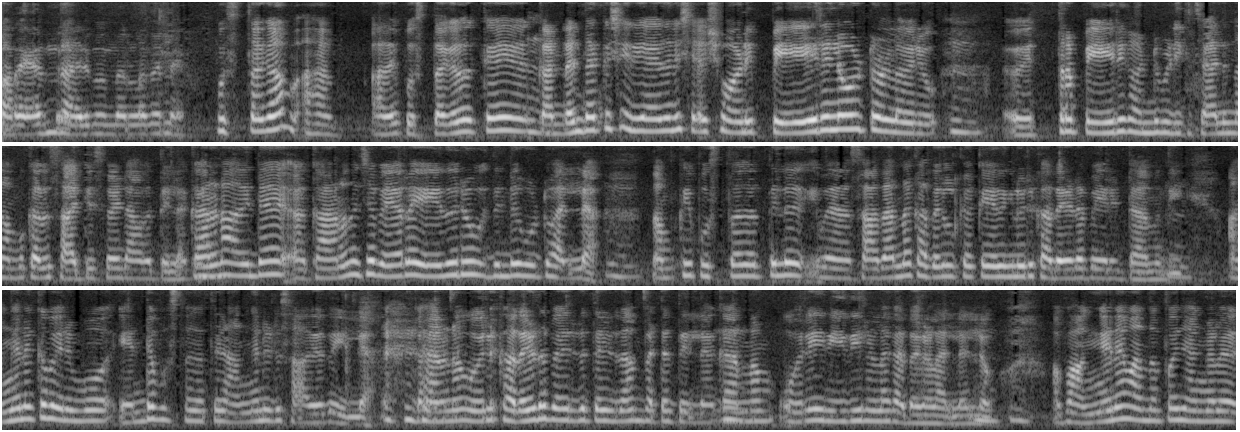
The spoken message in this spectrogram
പറയാൻ എന്തായിരുന്നു എന്നുള്ളതല്ലേ പുസ്തകം അതെ പുസ്തകമൊക്കെ കണ്ടന്റ് ഒക്കെ ശരിയായതിനു ശേഷമാണ് ഈ പേരിലോട്ടുള്ള ഒരു എത്ര പേര് കണ്ടുപിടിച്ചാലും നമുക്കത് സാറ്റിസ്ഫൈഡ് ആവത്തില്ല. കാരണം അതിന്റെ കാരണം എന്ന് വെച്ചാൽ വേറെ ഏതൊരു ഇതിന്റെ കൂട്ടും അല്ല. നമുക്ക് ഈ പുസ്തകത്തിൽ സാധാരണ കഥകൾക്കൊക്കെ ഏതെങ്കിലും ഒരു കഥയുടെ പേരിട്ടാൽ മതി. അങ്ങനെയൊക്കെ വരുമ്പോ എന്റെ പുസ്തകത്തിൽ അങ്ങനെ ഒരു സാധ്യതയില്ല. കാരണം ഒരു കഥയുടെ പേരെടുത്ത് എഴുതാൻ പറ്റത്തില്ല. കാരണം ഒരേ രീതിയിലുള്ള കഥകളല്ലല്ലോ. അപ്പൊ അങ്ങനെ വന്നപ്പോ ഞങ്ങൾ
